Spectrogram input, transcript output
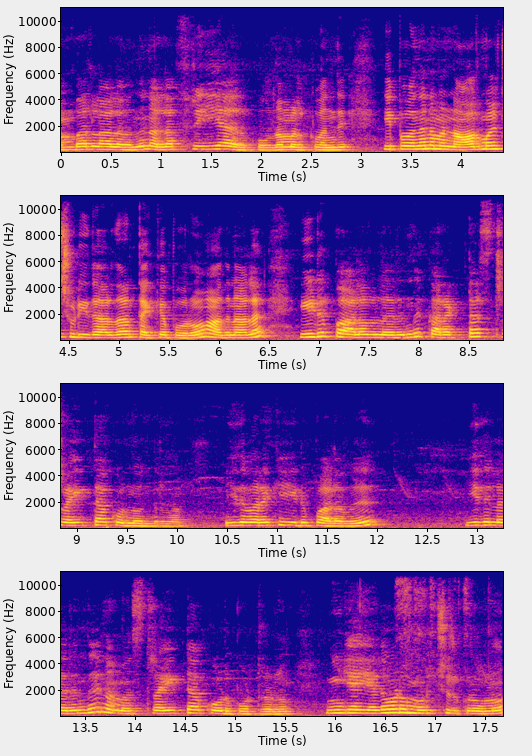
அம்பர்லாவில் வந்து நல்லா ஃப்ரீயாக இருக்கும் நம்மளுக்கு வந்து. இப்போ வந்து நம்ம நார்மல் சுடிதார் தான் தைக்க போகிறோம் அதனால் இடுப்பு அளவுலேருந்து கரெக்டாக ஸ்ட்ரைட்டாக கொண்டு வந்துருங்க. இது வரைக்கும் இடுப்பு அளவு. இதிலிருந்து நம்ம ஸ்ட்ரைட்டாக கோடு போட்டுடணும் இங்கே எதோட முடிச்சிருக்கிறோமோ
